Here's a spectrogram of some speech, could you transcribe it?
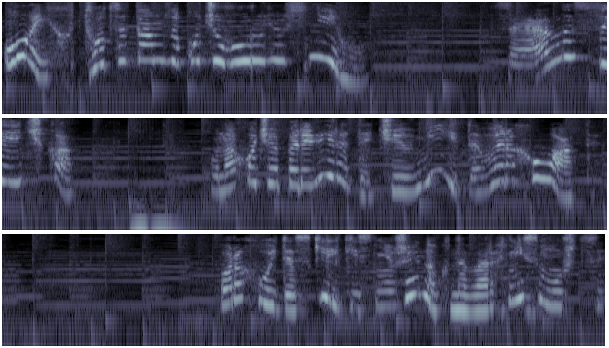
Ой, хто це там за кучугурою снігу? Це лисичка. Вона хоче перевірити, чи вмієте ви рахувати. Порахуйте, скільки сніжинок на верхній смужці.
